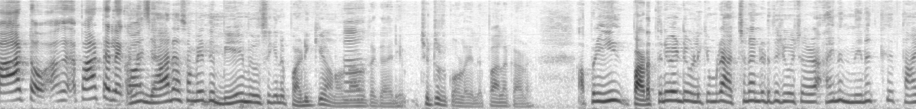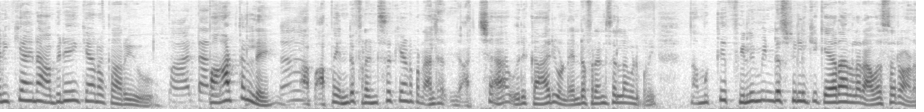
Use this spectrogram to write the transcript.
പാട്ടോ? പാട്ടല്ലേ ഞാൻ ആ സമയത്ത് ബി എ മ്യൂസിക്കിന് പഠിക്കുകയാണ് ഒന്നാമത്തെ കാര്യം ചിറ്റൂർ കോളേജിൽ പാലക്കാട്. അപ്പോൾ ഈ പടത്തിന് വേണ്ടി വിളിക്കുമ്പോഴേ അച്ഛൻ എന്റെ അടുത്ത് ചോദിച്ചാൽ അതിന് നിനക്ക് തനിക്ക് അതിനെ അഭിനയിക്കാനൊക്കെ അറിയുമോ പാട്ടാ പാട്ടല്ലേ? അപ്പം എന്റെ ഫ്രണ്ട്സൊക്കെയാണ് പറഞ്ഞത് അല്ല അച്ഛ ഒരു കാര്യമുണ്ട്. എന്റെ ഫ്രണ്ട്സ് എല്ലാം കൂടി പറയും നമുക്ക് ഫിലിം ഇൻഡസ്ട്രിയിലേക്ക് കയറാനുള്ള ഒരു അവസരമാണ്.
